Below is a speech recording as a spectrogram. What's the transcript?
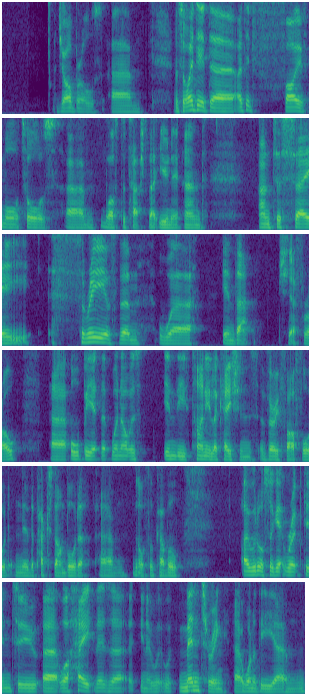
job roles um, and so I did uh, I did five more tours um, whilst attached to that unit and and to say three of them were in that chef role, uh, albeit that when I was in these tiny locations, very far forward near the Pakistan border, um, north of Kabul. I would also get roped into, uh, well, hey, there's a, you know, mentoring uh, one of the um,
